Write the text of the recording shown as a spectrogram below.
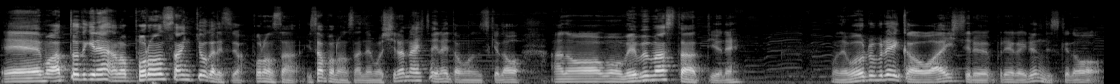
えー、もう圧倒的ね、あの、ポロンさん強化ですよ。ポロンさん。イサポロンさんね、もう知らない人いないと思うんですけど、あのもうウェブマスターっていうね、もうね、ウォールブレイカーを愛してるプレイヤーがいるんですけど、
